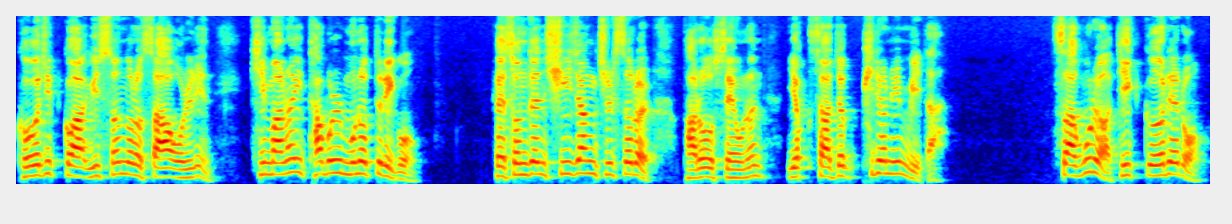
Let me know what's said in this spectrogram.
거짓과 윗선으로 쌓아 올린 기만의 탑을 무너뜨리고 훼손된 시장 질서를 바로 세우는 역사적 필연입니다. 싸구려 뒷거래로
